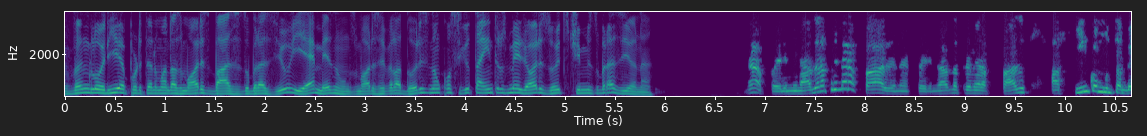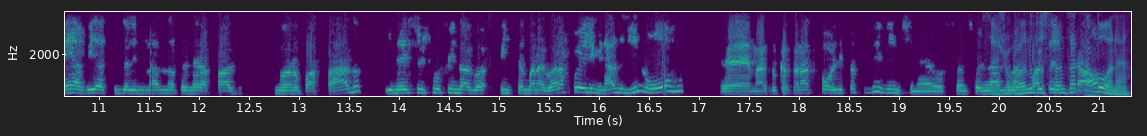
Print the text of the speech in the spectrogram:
vangloria por ter uma das maiores bases do Brasil, e é mesmo um dos maiores reveladores, não conseguiu estar entre os melhores oito times do Brasil, né? Não, foi eliminado na primeira fase, né? Foi eliminado na primeira fase, assim como também havia sido eliminado na primeira fase no ano passado, e nesse último fim, fim de semana agora foi eliminado de novo, é, mas do Campeonato Paulista Sub-20, né? O Santos foi eliminado. Ou seja, o ano do Santos acabou, né?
